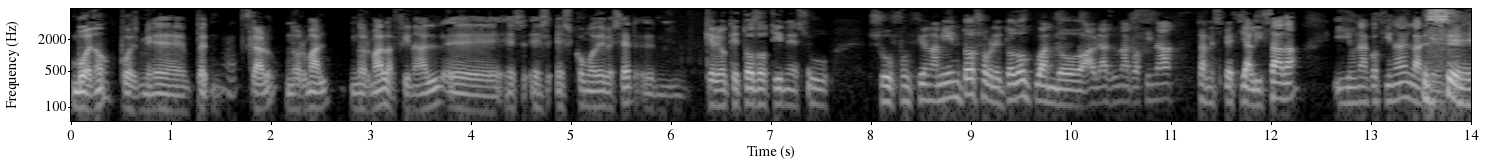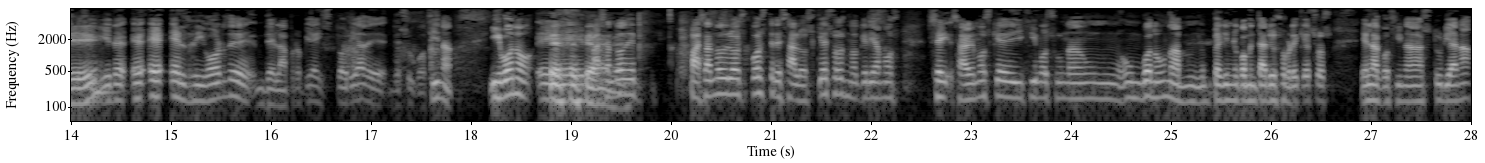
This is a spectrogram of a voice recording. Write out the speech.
Bueno, pues claro, normal, normal, al final es, es, es como debe ser. Creo que todo tiene su, su funcionamiento, sobre todo cuando hablas de una cocina tan especializada y una cocina en la que seguir eh, eh, el, rigor de, la propia historia de, su cocina. Y bueno, eh, pasando de pasando de los postres a los quesos, no queríamos, sabemos que hicimos un, bueno, un pequeño comentario sobre quesos en la cocina asturiana.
